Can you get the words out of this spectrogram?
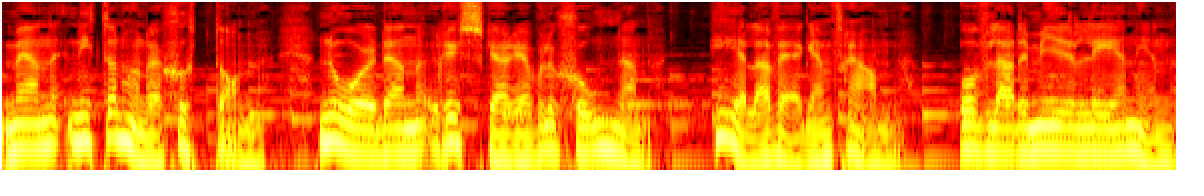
Men 1917 når den ryska revolutionen hela vägen fram och Vladimir Lenin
